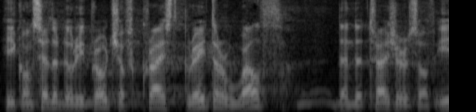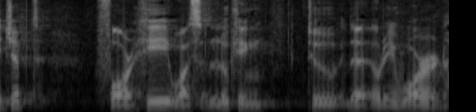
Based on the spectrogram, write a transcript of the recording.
He considered the reproach of Christ greater wealth than the treasures of Egypt, for he was looking to the reward.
